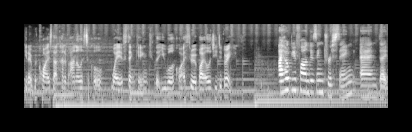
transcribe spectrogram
you know requires that kind of analytical way of thinking that you will acquire through a biology degree. I hope you found this interesting and that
